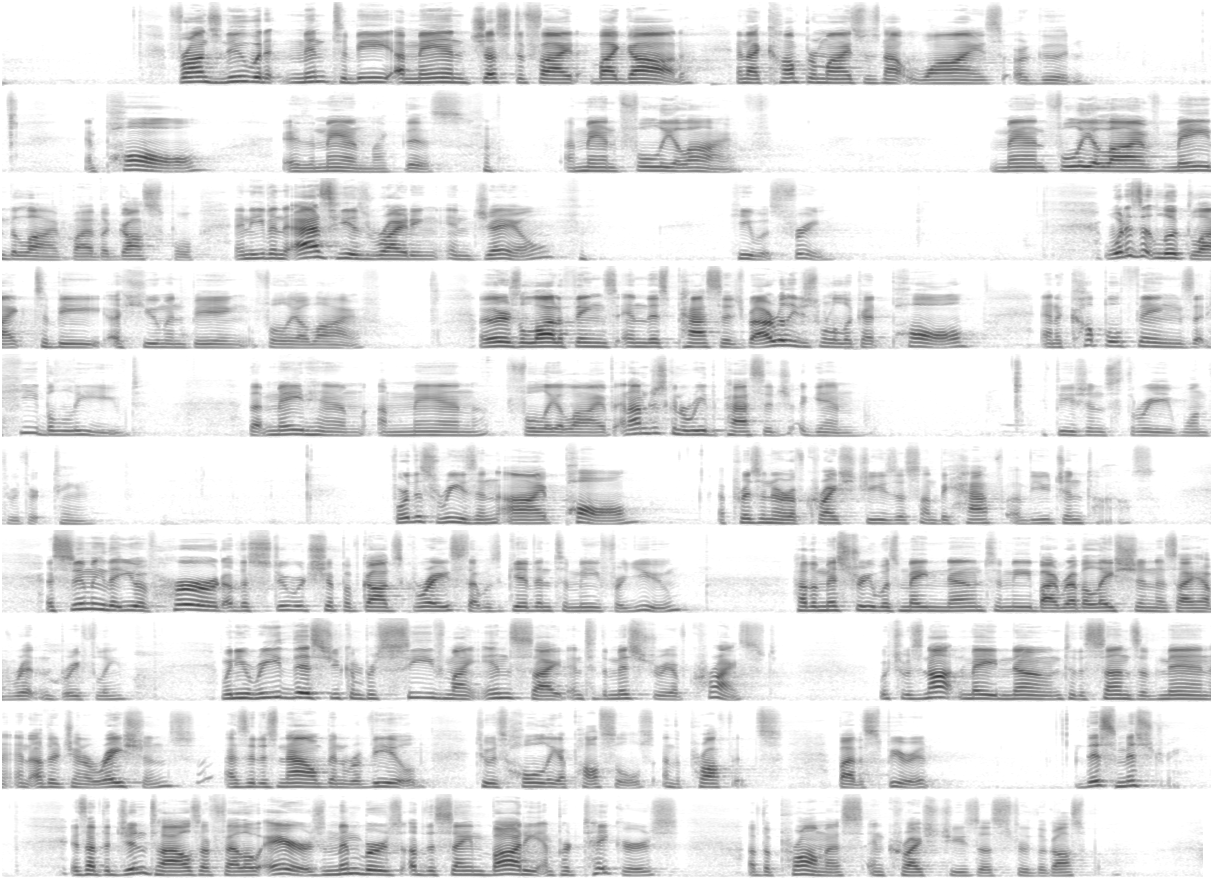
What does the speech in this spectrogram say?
Franz knew what it meant to be a man justified by God, and that compromise was not wise or good. And Paul is a man like this. a man fully alive. A man fully alive, made alive by the gospel. And even as he is writing in jail, he was free. What does it look like to be a human being fully alive? There's a lot of things in this passage, but I really just want to look at Paul and a couple things that he believed that made him a man fully alive. And I'm just going to read the passage again. Ephesians 3 1 through 13. For this reason, I, Paul, a prisoner of Christ Jesus, on behalf of you Gentiles, assuming that you have heard of the stewardship of God's grace that was given to me for you, how the mystery was made known to me by revelation, as I have written briefly. When you read this, you can perceive my insight into the mystery of Christ, which was not made known to the sons of men and other generations as it has now been revealed to his holy apostles and the prophets by the Spirit, this mystery is that the Gentiles are fellow heirs, members of the same body, and partakers of the promise in Christ Jesus through the gospel.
